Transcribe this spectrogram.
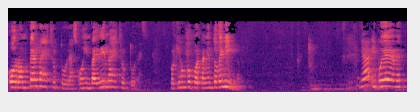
o romper las estructuras o invadir las estructuras, porque es un comportamiento benigno. ¿Ya? Y puede,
